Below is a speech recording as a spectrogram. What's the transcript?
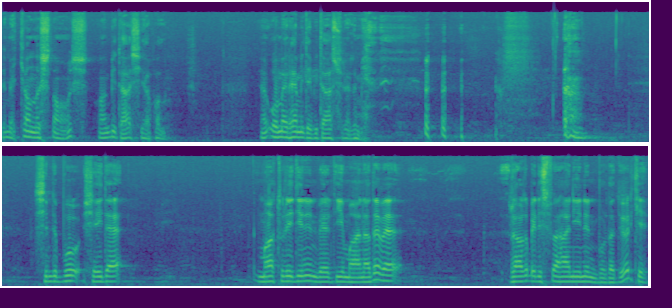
Demek ki anlaşılamamış. Ama bir daha şey yapalım. Yani o merhemi de bir daha sürelim. Şimdi bu şeyde Maturidi'nin verdiği manada ve Ragıb el-İsfahani'nin burada diyor ki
